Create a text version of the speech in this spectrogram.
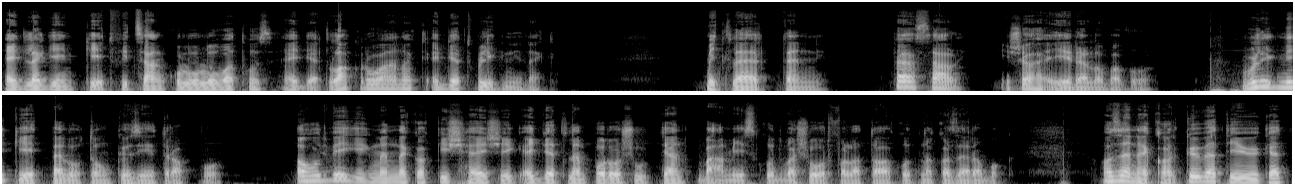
egy legény két ficánkoló lovat hoz, egyet Lakroának, egyet Vligninek. Mit lehet tenni? Felszáll, és a helyére lovagol. Vligni két peloton közé trappol. Ahogy végigmennek a kis helység egyetlen poros útján, bámészkodva sorfalat alkotnak az arabok. A zenekar követi őket,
